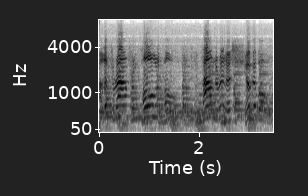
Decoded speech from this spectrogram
I looked around from pole to pole, found her in a sugar bowl.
